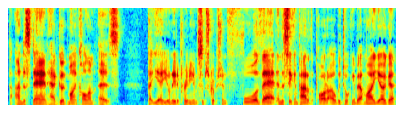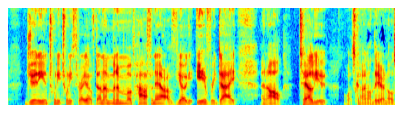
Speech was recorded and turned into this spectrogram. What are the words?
to understand how good my column is. But yeah, you'll need a premium subscription for that. In the second part of the pod, I'll be talking about my yoga journey in 2023. I've done a minimum of half an hour of yoga every day, and I'll tell you what's going on there. And I'll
